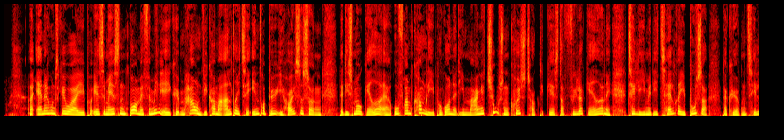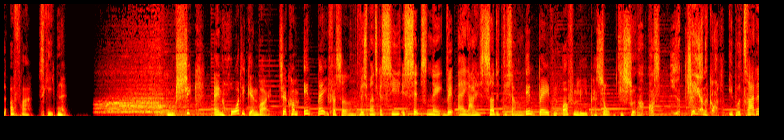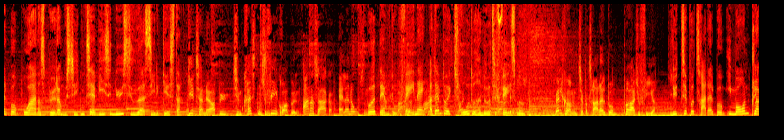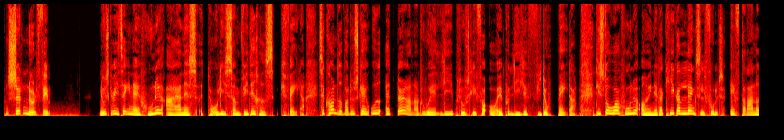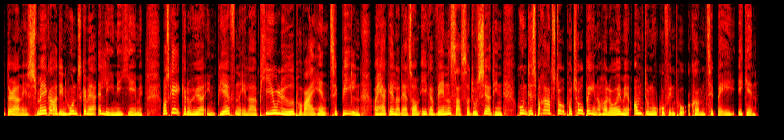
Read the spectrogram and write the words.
Og Anna, hun skriver på sms'en, bor med familie i København. Vi kommer aldrig til Indre By i højsæsonen, da de små gader er ufremkommelige på grund af de mange tusind krydstogtegæster fylder gaderne til lige med de talrige busser, der kører dem til og fra skibene. Musik er en hurtig genvej til at komme ind bag facaden. Hvis man skal sige essensen af, hvem er jeg, så er det de samme. Ind bag den offentlige person. De synger også irriterende godt. I Portrætalbum bruger Anders Bøtter musikken til at vise nye sider af sine gæster. Gita Nørby, Tim Christensen, Sofie Gråbøl, Anders Akker, Allan Olsen. Både dem, du er fan af, og dem, du ikke troede, du havde noget til fælles med. Velkommen til Portrætalbum på Radio 4. Lyt til Portrætalbum i morgen kl. 17.05. Nu skal vi til en af hundeejernes dårlige samvittighedskvaler. Sekundet, hvor du skal ud af døren, og du er lige pludselig får øje på lille Fido bag dig. De store hundeøjne, der kigger længselfuldt efter dig, når dørene øh, smækker, og din hund skal være alene hjemme. Måske kan du høre en bjeffen eller pivelyde på vej hen til bilen, og her gælder det altså om ikke at vende sig, så du ser din hund desperat stå på to ben og holde øje med, om du nu kunne finde på at komme tilbage igen.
